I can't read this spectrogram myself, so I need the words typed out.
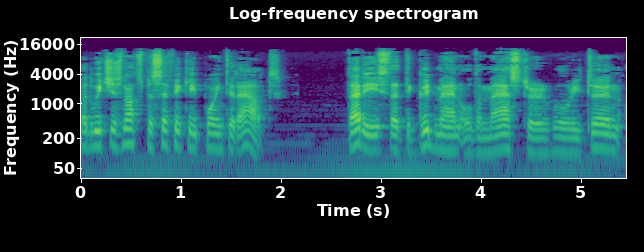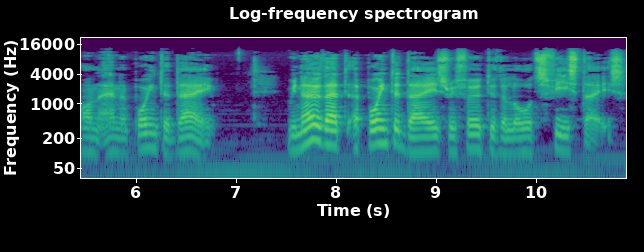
but which is not specifically pointed out. That is, that the good man or the master will return on an appointed day. We know that appointed days refer to the Lord's feast days,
